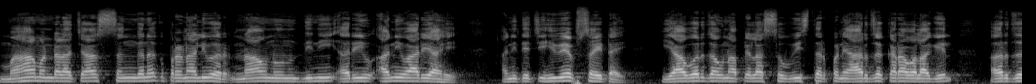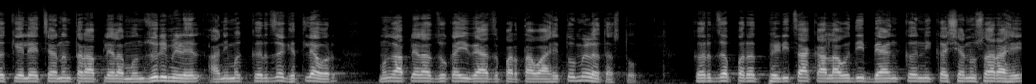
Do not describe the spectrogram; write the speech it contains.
महामंडळाच्या संगणक प्रणालीवर नाव नोंदणी अरि अनिवार्य आहे आणि त्याची ही वेबसाईट आहे. यावर जाऊन आपल्याला सविस्तरपणे अर्ज करावा लागेल. अर्ज केल्याच्यानंतर आपल्याला मंजुरी मिळेल आणि मग कर्ज घेतल्यावर मग आपल्याला जो काही व्याज परतावा आहे तो मिळत असतो. कर्ज परतफेडीचा कालावधी बँक निकषानुसार आहे.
